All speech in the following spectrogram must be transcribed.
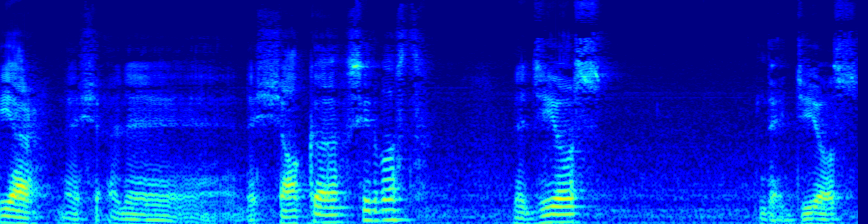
here the, sh the, the shock uh, seat post, the Geos, the Geos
